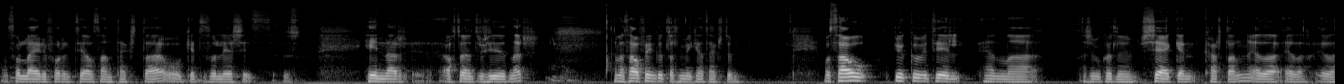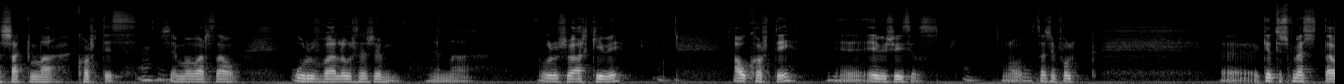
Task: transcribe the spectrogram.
og þá læri fóriti á þann texta og getur þá lesið hinnar 800 síðurnar. Þannig að þá fengum við alltaf mikið af textum. Og þá byggum við til hérna það sem við kallum segenkartan eða, eða, eða sagnakortið sem var þá úrval úr þessum hérna, úr þessu arkífi á korti e, yfir Svíþjóð. Og það sem fólk getur smelt á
